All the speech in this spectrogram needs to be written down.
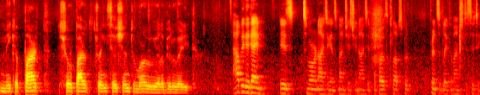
make a part, short part of the training session. Tomorrow we will be ready. How big a game is tomorrow night against Manchester United for both clubs, but principally for Manchester City?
